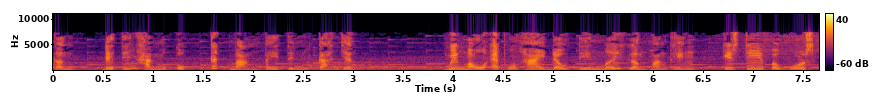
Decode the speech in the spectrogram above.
cần để tiến hành một cuộc cách mạng máy tính cá nhân. Nguyên mẫu Apple II đầu tiên mới gần hoàn thiện khi Steve và Walsh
